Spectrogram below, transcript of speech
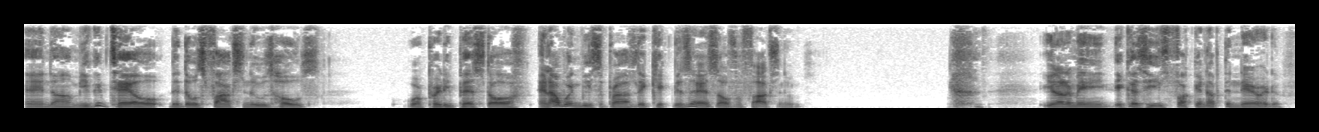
And um, you could tell that those Fox News hosts were pretty pissed off. And I wouldn't be surprised they kicked his ass off of Fox News. you know what I mean? Because he's fucking up the narrative.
